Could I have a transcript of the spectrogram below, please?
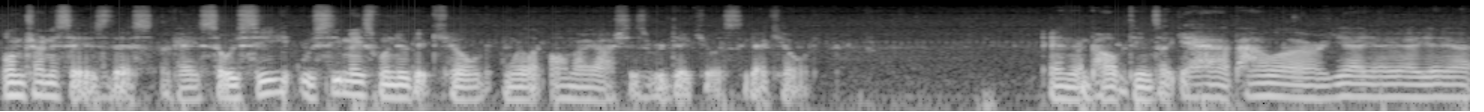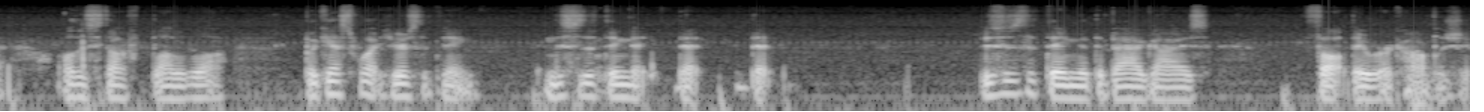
what I'm trying to say is this. Okay, so we see we see Mace Windu get killed, and we're like, oh my gosh, this is ridiculous. He got killed. And then Palpatine's like, yeah, power, yeah, yeah, yeah, yeah, yeah, all this stuff, blah blah blah. But guess what? Here's the thing. And this is the thing that, that, that, this is the thing that the bad guys thought they were accomplishing.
